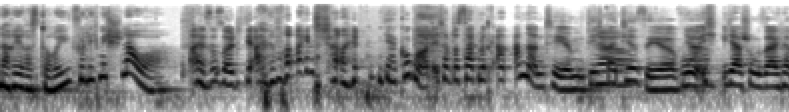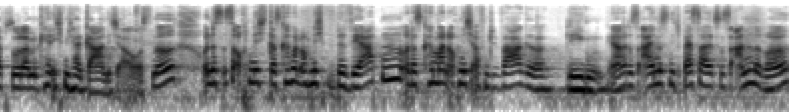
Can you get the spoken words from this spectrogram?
nach ihrer Story fühle ich mich schlauer. Also solltet ihr alle mal einschalten. Ja, guck mal, ich habe das halt mit anderen Themen, die ja. ich bei dir sehe, wo ja. ich ja schon gesagt habe, so damit kenne ich mich halt gar nicht aus. Ne? Und das ist auch nicht, das kann man auch nicht bewerten und das kann man auch nicht auf die Waage legen. Ja, das eine ist nicht besser als das andere.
